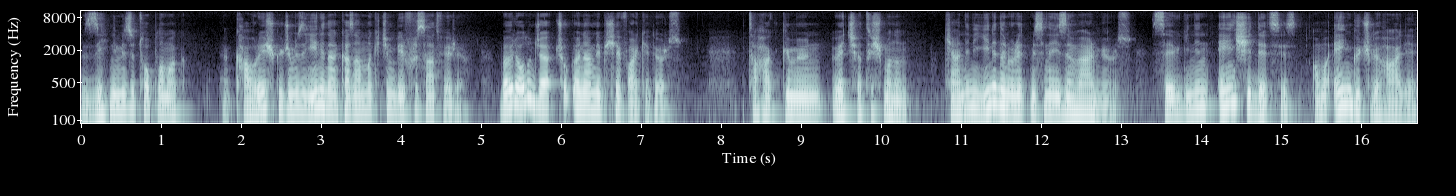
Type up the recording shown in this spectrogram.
zihnimizi toplamak, yani kavrayış gücümüzü yeniden kazanmak için bir fırsat veriyor. Böyle olunca çok önemli bir şey fark ediyoruz. Tahakkümün ve çatışmanın kendini yeniden üretmesine izin vermiyoruz. Sevginin en şiddetsiz ama en güçlü hali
